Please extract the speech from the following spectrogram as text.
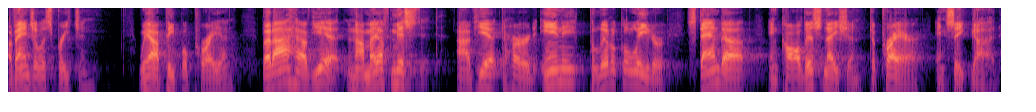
evangelists preaching, we have people praying, but I have yet, and I may have missed it, I've yet to heard any political leader stand up and call this nation to prayer and seek God.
